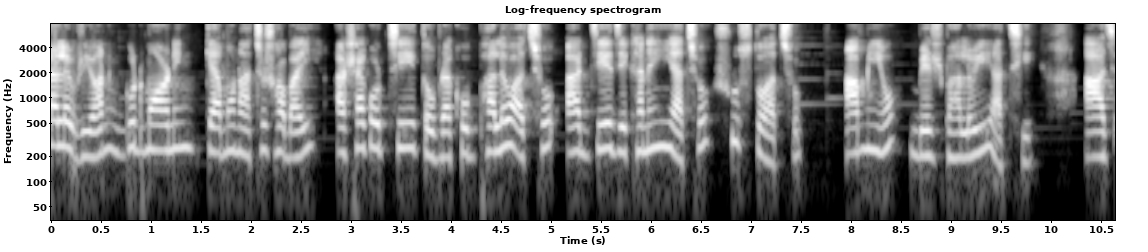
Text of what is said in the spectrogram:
হ্যালো এভরিওয়ান, গুড মর্নিং। কেমন আছো সবাই? আশা করছি তোমরা খুব ভালো আছো আর যে যেখানেই আছো, সুস্থ আছো। আমিও বেশ ভালোই আছি। আজ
